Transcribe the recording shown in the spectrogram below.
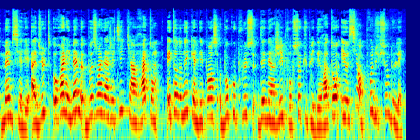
même si elle est adulte, aura les mêmes besoins énergétiques qu'un raton, étant donné qu'elle dépense beaucoup plus d'énergie pour s'occuper des ratons et aussi en production de lait.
